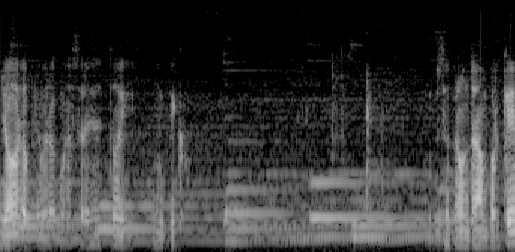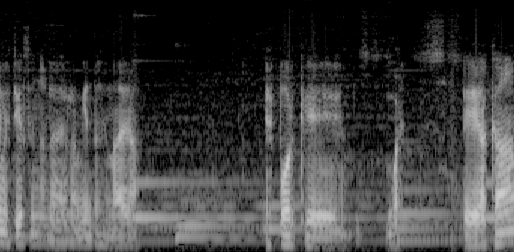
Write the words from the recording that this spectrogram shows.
Yo lo primero que voy a hacer es esto y un pico. Se preguntaban por qué me estoy haciendo las herramientas de madera. Es porque, bueno, eh, acá,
